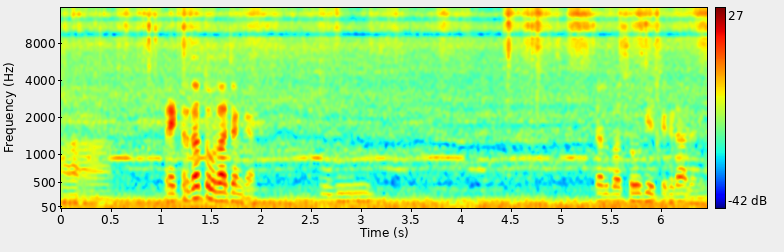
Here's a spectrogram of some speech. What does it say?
ਹਾਂ। ਟਰੈਕਟਰ ਦਾ ਤੋਰਾ ਚੰਗਾ। ਚੱਲ ਬਸ ਉਹ ਖਿੱਚ ਖੜਾ ਲੈਣੀ।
